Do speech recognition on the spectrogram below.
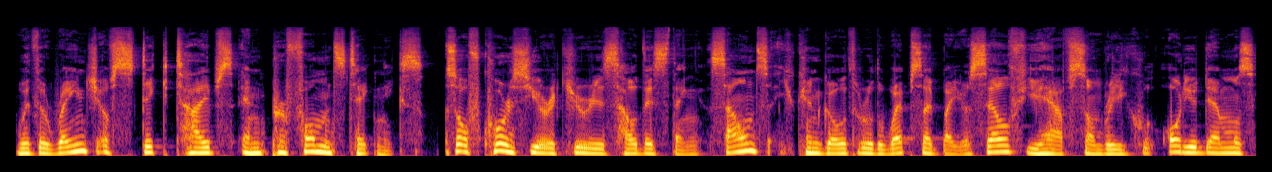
with a range of stick types and performance techniques. So of course you're curious how this thing sounds. You can go through the website by yourself. You have some really cool audio demos.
